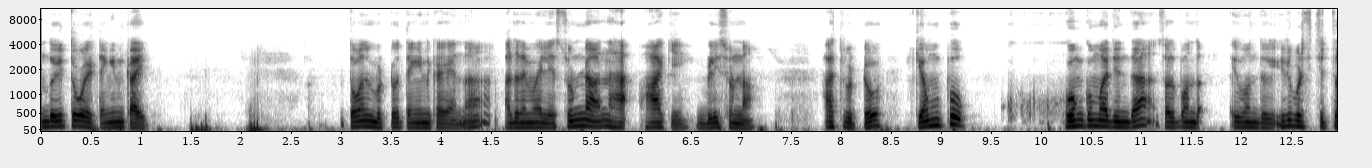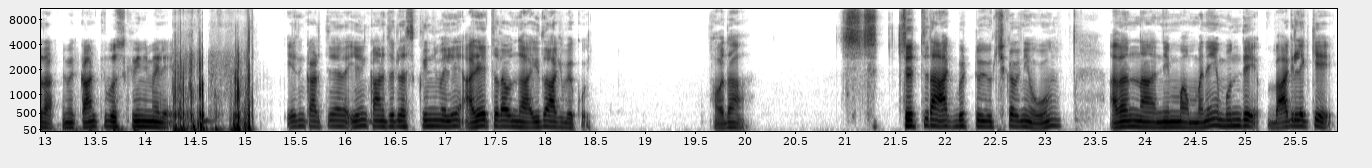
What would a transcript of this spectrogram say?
ಒಂದು ಇದು ತೊಗೊಳ್ಳಿ, ತೆಂಗಿನಕಾಯಿ. ತೊಗೊಂಡ್ಬಿಟ್ಟು ತೆಂಗಿನಕಾಯಿಯನ್ನು ಅದರ ಮೇಲೆ ಸುಣ್ಣವನ್ನು ಹಾಕಿ, ಬಿಳಿ ಸುಣ್ಣ ಹಚ್ಚಿಬಿಟ್ಟು ಕೆಂಪು ಕುಂಕುಮದಿಂದ ಸ್ವಲ್ಪ ಒಂದು ಈ ಒಂದು ಇದು ಬಿಡಿಸಿ ಚಿತ್ರ. ನಿಮಗೆ ಕಾಣ್ತಿರ್ಬೋದು ಸ್ಕ್ರೀನ್ ಮೇಲೆ. ಏನು ಕಾಣ್ತಿಲ್ಲ ಏನು ಕಾಣ್ತಿಲ್ಲ ಸ್ಕ್ರೀನ್ ಮೇಲೆ, ಅದೇ ಥರ ಒಂದು ಇದು ಹಾಕಬೇಕು. ಹೌದಾ? ಚ- ಚಿತ್ರ ಹಾಕಿಬಿಟ್ಟು ವೀಕ್ಷಕರು ನೀವು, ಅದನ್ನು ನಿಮ್ಮ ಮನೆ ಮುಂದೆ ಬಾಗಿಲಕ್ಕೆ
